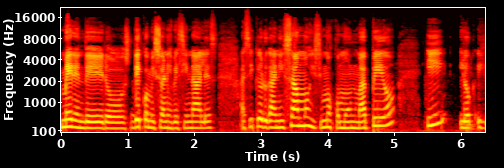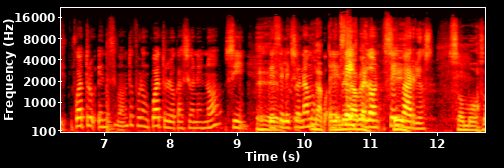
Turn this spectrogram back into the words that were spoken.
merenderos, de comisiones vecinales, así que organizamos, hicimos como un mapeo y lo, cuatro, en ese momento fueron cuatro locaciones, ¿no? Sí, que eh, seleccionamos, eh, seis, perdón, seis barrios. Somos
